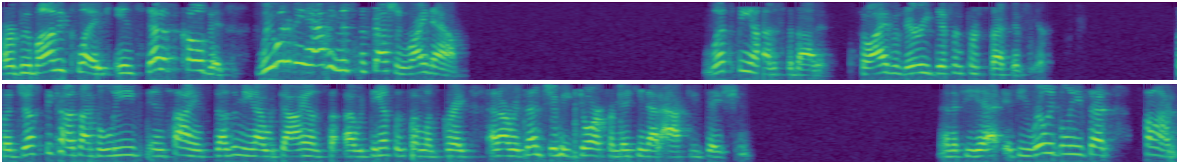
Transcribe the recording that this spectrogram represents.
or bubonic plague instead of COVID, we wouldn't be having this discussion right now. Let's be honest about it. So I have a very different perspective here. But just because I believe in science doesn't mean I would die on I would dance on someone's grave, and I resent Jimmy Dore for making that accusation. And if he ha- if he really believes that, fine.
